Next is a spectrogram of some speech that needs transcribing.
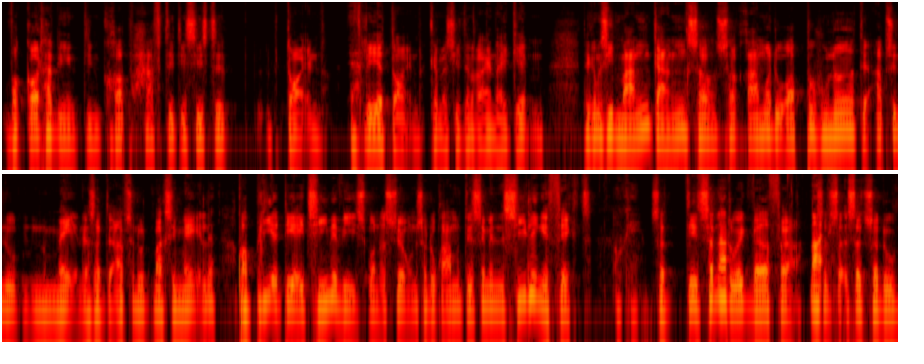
hvor godt har din, din krop haft det de sidste døgn, ja. flere døgn, kan man sige, den regner igennem. Det kan man sige, mange gange, så, så rammer du op på 100, det absolut normale, altså det absolut maksimale, og bliver der i timevis under søvn, så du rammer, det er simpelthen en ceiling-effekt. Okay. Så det, sådan har du ikke været før. Nej. Så, så, så, så du,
